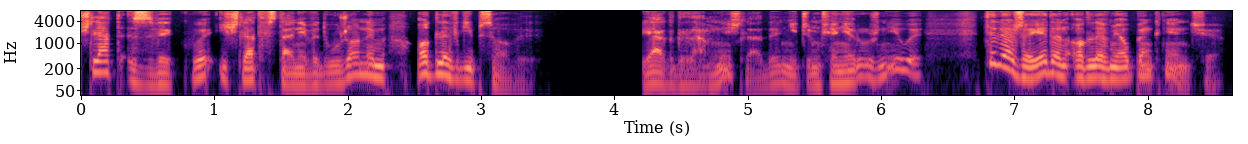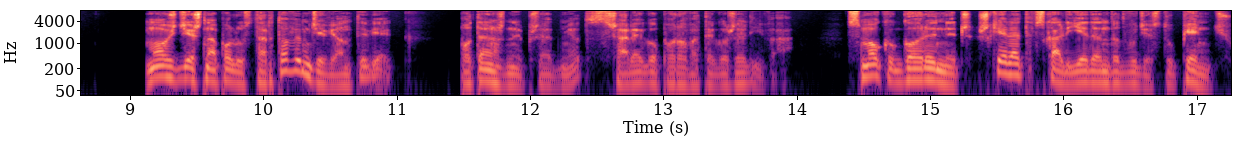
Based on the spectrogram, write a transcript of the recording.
Ślad zwykły i ślad w stanie wydłużonym, odlew gipsowy. Jak dla mnie ślady niczym się nie różniły, tyle że jeden odlew miał pęknięcie. Moździerz na polu startowym IX wiek. Potężny przedmiot z szarego porowatego żeliwa. Smok gorynycz, szkielet w skali 1 do 25.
